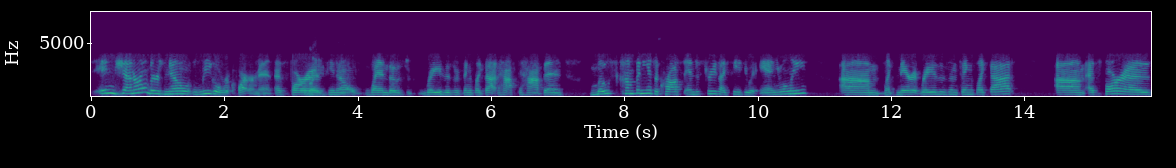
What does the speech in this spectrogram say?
in general, there's no legal requirement as far right. as you know when those raises or things like that have to happen. Most companies across industries I see do it annually, um, like merit raises and things like that. Um, as far as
